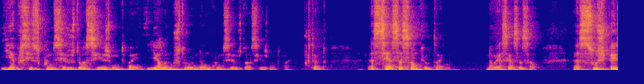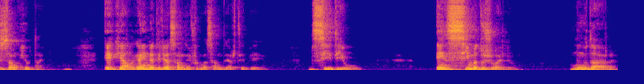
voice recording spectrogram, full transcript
E é preciso conhecer os dossiês muito bem. E ela mostrou não conhecer os dossiês muito bem. Portanto, a sensação que eu tenho, não é a sensação, a suspeição que eu tenho, é que alguém na direção de informação da RTP decidiu, em cima do joelho, mudar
